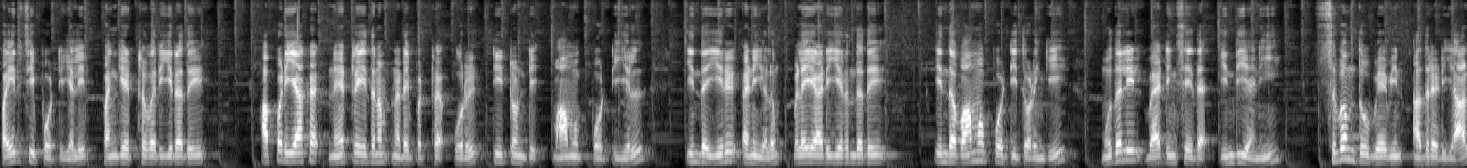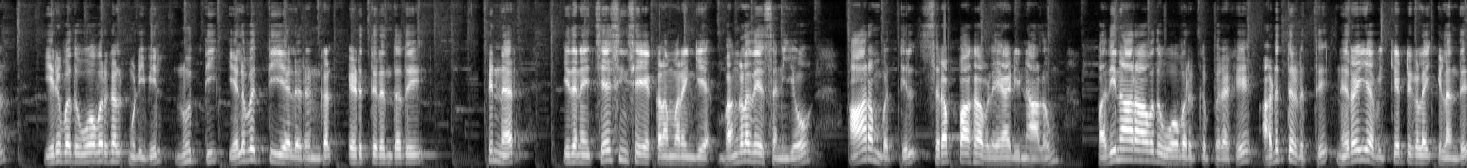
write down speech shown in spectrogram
பயிற்சி போட்டிகளில் பங்கேற்று வருகிறது. அப்படியாக நேற்றைய தினம் நடைபெற்ற ஒரு டி டுவெண்டி வாமப் போட்டியில் இந்த இரு அணிகளும் விளையாடியிருந்தது. இந்த வாமப் போட்டி தொடங்கி முதலில் பேட்டிங் செய்த இந்திய அணி சிவம் தூபேவின் அதிரடியால் இருபது ஓவர்கள் முடிவில் நூற்றி எழுபத்தி ஏழு ரன்கள் எடுத்திருந்தது. பின்னர் இதனை சேசிங் செய்ய களமிறங்கிய பங்களாதேஷ் அணியோ ஆரம்பத்தில் சிறப்பாக விளையாடினாலும் பதினாறாவது ஓவருக்கு பிறகு அடுத்தடுத்து நிறைய விக்கெட்டுகளை இழந்து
